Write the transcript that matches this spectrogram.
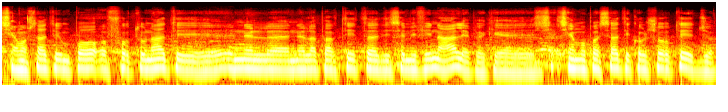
siamo stati un po' fortunati nel, nella partita di semifinale perché siamo passati col sorteggio.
